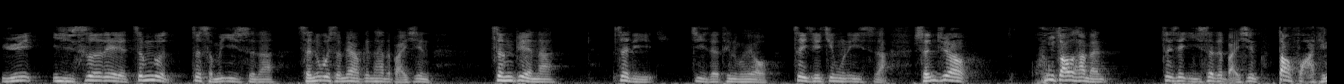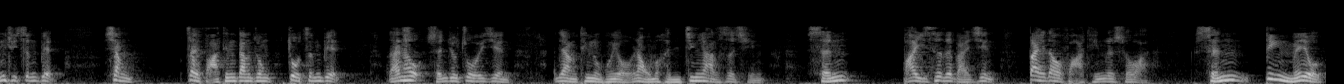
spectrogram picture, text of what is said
与以色列争论，这什么意思呢？神为什么要跟他的百姓争辩呢？这里记得听众朋友，这一节经文的意思啊，神就要呼召他们这些以色列百姓到法庭去争辩，向。在法庭当中做争辩，然后神就做一件让听众朋友让我们很惊讶的事情。神把以色列百姓带到法庭的时候啊，神并没有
